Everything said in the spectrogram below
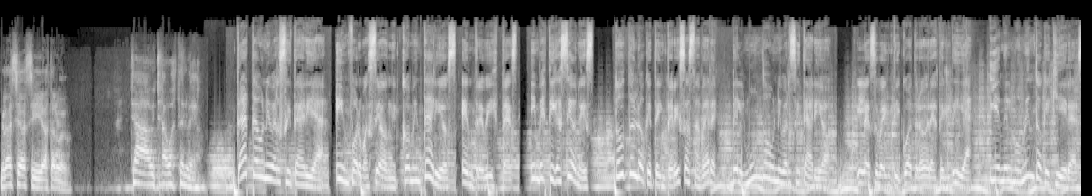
Gracias y hasta luego. Chao, chao, hasta luego. Data Universitaria. Información, comentarios, entrevistas, investigaciones, todo lo que te interesa saber del mundo universitario. Las 24 horas del día y en el momento que quieras.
